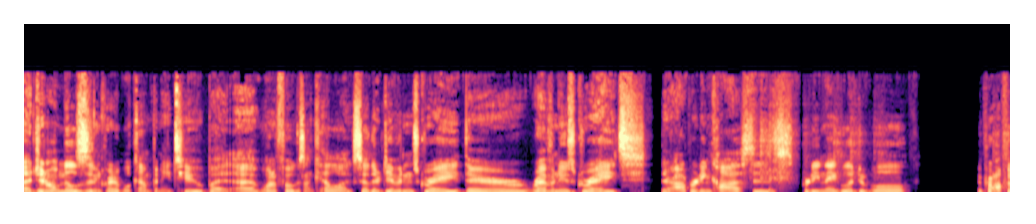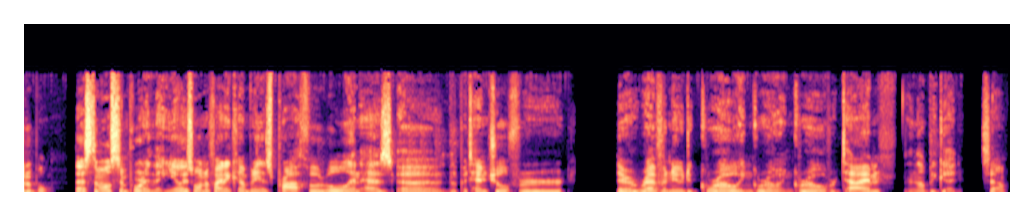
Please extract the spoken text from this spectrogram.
Uh, General Mills is an incredible company too, but uh, I want to focus on Kellogg's. So their dividends great, their revenue's great, their operating cost is pretty negligible. They're profitable. That's the most important thing. You always want to find a company that's profitable and has uh, the potential for their revenue to grow and grow and grow over time, and they'll be good. So,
